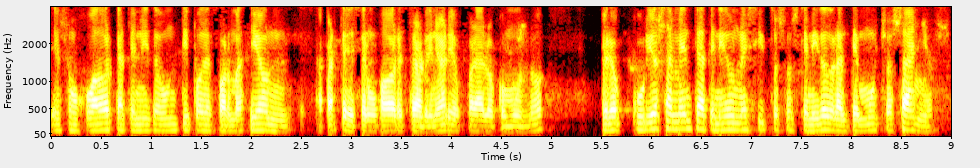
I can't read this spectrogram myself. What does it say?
es un jugador que ha tenido un tipo de formación, aparte de ser un jugador extraordinario, fuera de lo común, ¿no? Pero curiosamente ha tenido un éxito sostenido durante muchos años.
